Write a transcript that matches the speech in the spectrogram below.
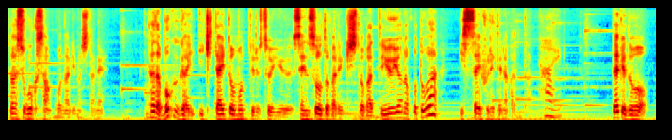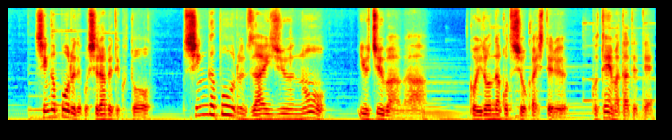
それはすごく参考になりましたね。ただ僕が行きたいと思ってるそういう戦争とか歴史とかっていうようなことは一切触れてなかった。はい、だけどシンガポールでこう調べていくとシンガポール在住の YouTuber がこういろんなこと紹介してるこうテーマ立てて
